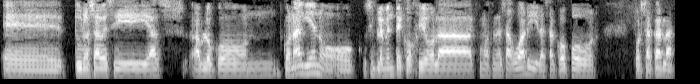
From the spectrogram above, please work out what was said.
Eh, tú no sabes si has habló con, con alguien o, o simplemente cogió la información de Saguar y la sacó por, por sacarla.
